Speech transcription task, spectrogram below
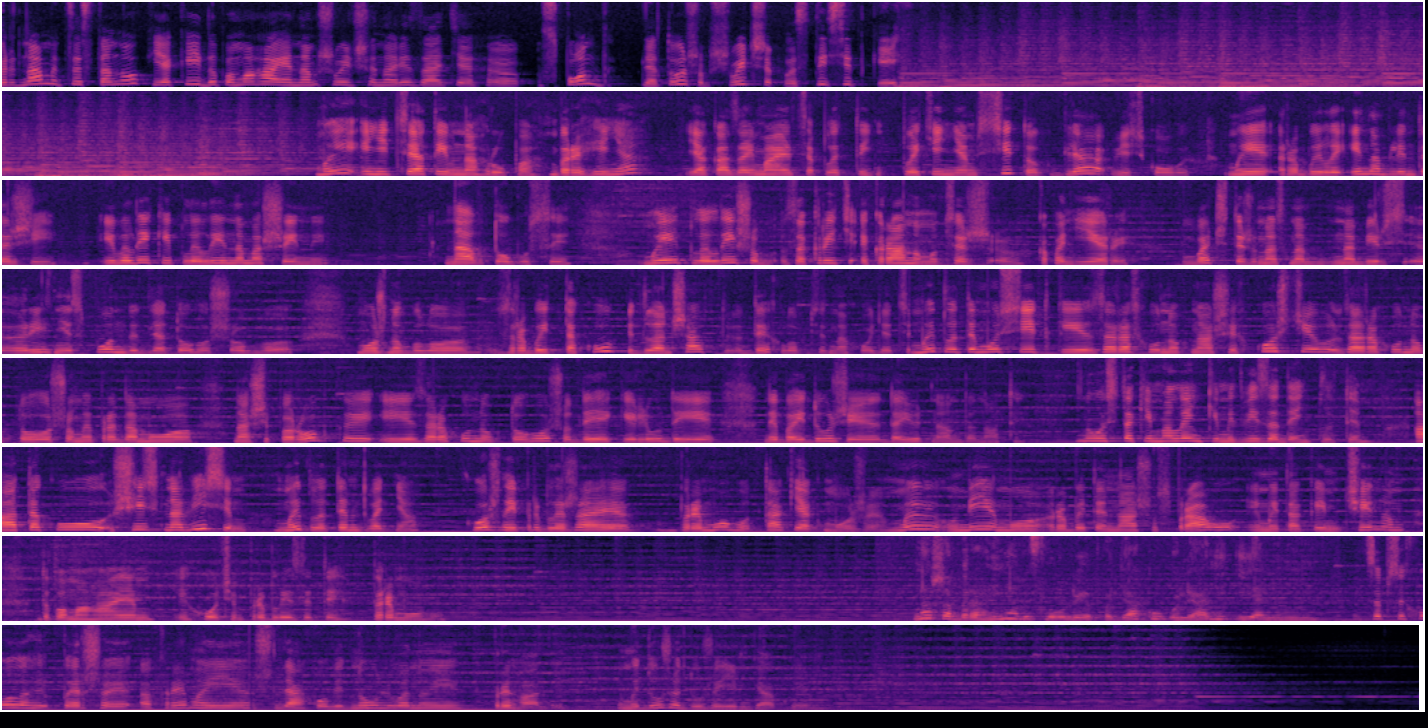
Перед нами це станок, який допомагає нам швидше нарізати е, спонд для того, щоб швидше плести сітки. Ми ініціативна група Берегиня, яка займається плетінням сіток для військових. Ми робили і на бліндажі, і великі плели на машини, на автобуси. Ми плели, щоб закрити екраном оце ж е, капоньєри. Бачите ж, у нас набір е, різні спонди для того, щоб е, можна було зробити таку під ландшафт, де хлопці знаходяться. Ми плетемо сітки за рахунок наших коштів, за рахунок того, що ми продамо наші поробки, і за рахунок того, що деякі люди небайдужі дають нам донати. Ну, ось такі маленькі ми дві за день плетемо. А таку 6 на 8 ми плетемо два дня. Кожний приближає перемогу так, як може. Ми вміємо робити нашу справу, і ми таким чином допомагаємо і хочемо приблизити перемогу. Наша берегиня висловлює подяку Уляні і Аліні. Це психологи першої окремої шляховідновлюваної бригади. І ми дуже дуже їм дякуємо.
